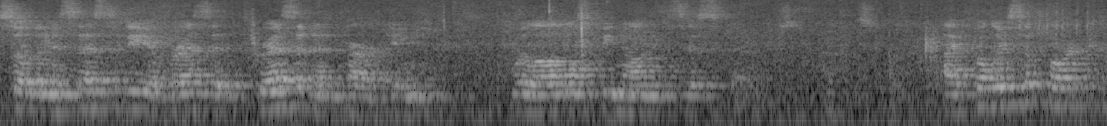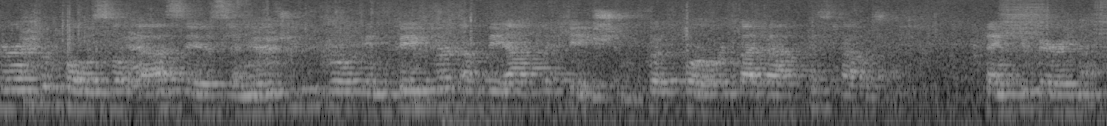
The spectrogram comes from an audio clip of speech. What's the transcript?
so the necessity of resi- resident parking will almost be non-existent. I fully support the current proposal as is and urge you to vote in favor of the application put forward by Baptist Housing. Thank you very much.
